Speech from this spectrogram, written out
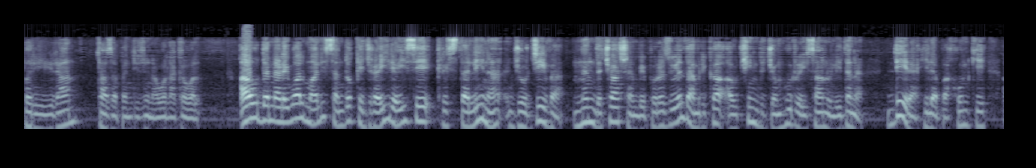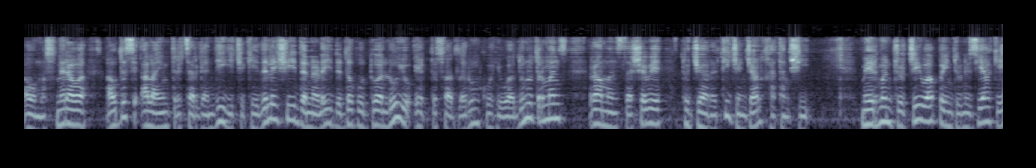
پر ایران تازه بندیزونه ولګول. او د نړیوال مالی صندوق اجرایی رئیس کریستالینا جورجیوا نن د چهارشنبې پر ورځ ویل د امریکا او چین د جمهور رئیسانو لیدنه ډېره هیله بخښونکې او مثمره وه او داسې علایم ترې څرګندېږي چې کېدلی شي د نړۍ د دغو دوه لویو اقتصاد لرونکو هیوادونو ترمنځ رامنځته شوی تجارتي جنجال ختم شي میرمن جورجیوا په انډونیزیا کې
